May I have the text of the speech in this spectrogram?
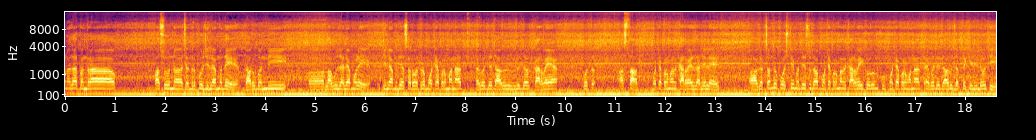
दोन हजार पंधरापासून चंद्रपूर जिल्ह्यामध्ये दारूबंदी लागू झाल्यामुळे जिल्ह्यामध्ये सर्वत्र मोठ्या प्रमाणात अवैध दारूविरुद्ध कारवाया होत असतात. मोठ्या प्रमाणात कारवाया झालेल्या आहेत. गडचांदूर गडचंदू पोस्टेमध्ये सुद्धा मोठ्या प्रमाणात कारवाई करून खूप मोठ्या प्रमाणात अवैध दारू जप्त केलेली होती.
